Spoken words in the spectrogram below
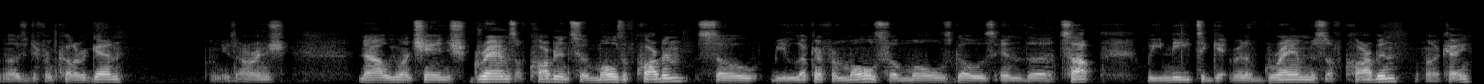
well, there's a different color again. Use orange. Now we want to change grams of carbon into moles of carbon. So we looking for moles. So moles goes in the top. We need to get rid of grams of carbon. Okay.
